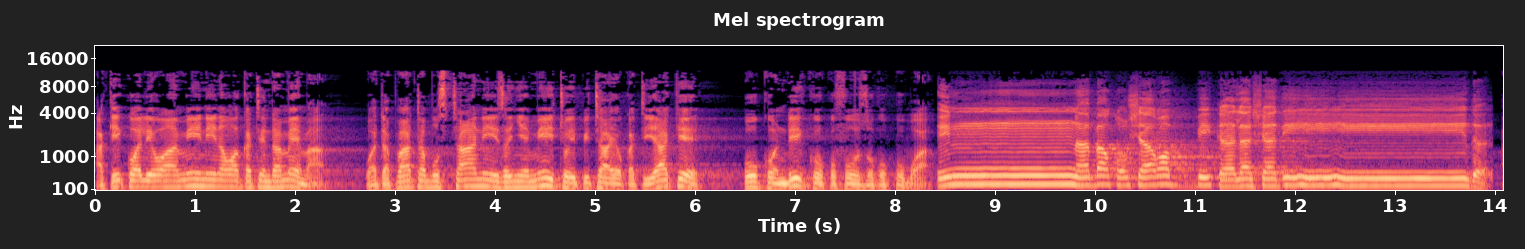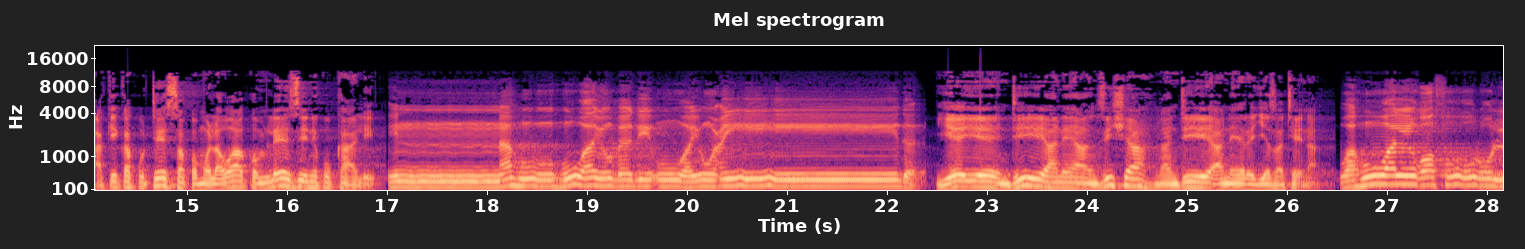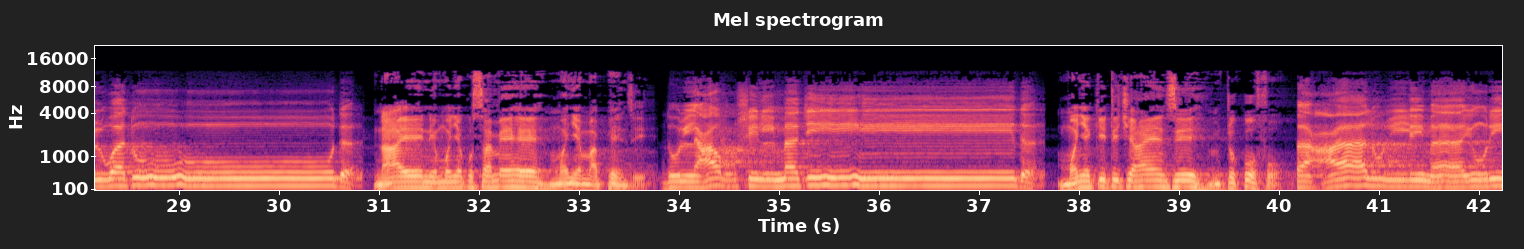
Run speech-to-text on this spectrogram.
Hakika walioamini na wakatenda mema watapata bustani zenye mito ipitayo kati yake huko ndiko kufuzu kukubwa. Inna batsha rabbika lashadid لشديد Hakika kutesa kwa Mola wako mlezi ni kukali إنه هو يبدئ ويعيد Yeye ndiye anayeanzisha na ndiye anayerejeza tena وهو الغفور الودود Naye ni mwenye kusamehe mwenye mapenzi ذو العرش المجيد mwenye kiti cha enzi mtukufu. Fa'alul lima yurid.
